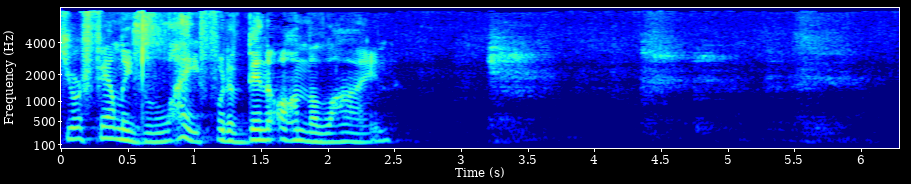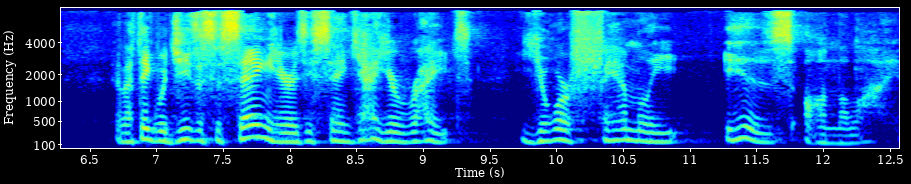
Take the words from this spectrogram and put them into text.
your family's life would have been on the line. And I think what Jesus is saying here is he's saying, yeah, you're right. Your family is on the line.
